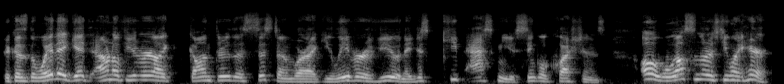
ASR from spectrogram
because the way they get, I don't know if you've ever like gone through the system where like you leave a review and they just keep asking you single questions. Oh, we also noticed you went here.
